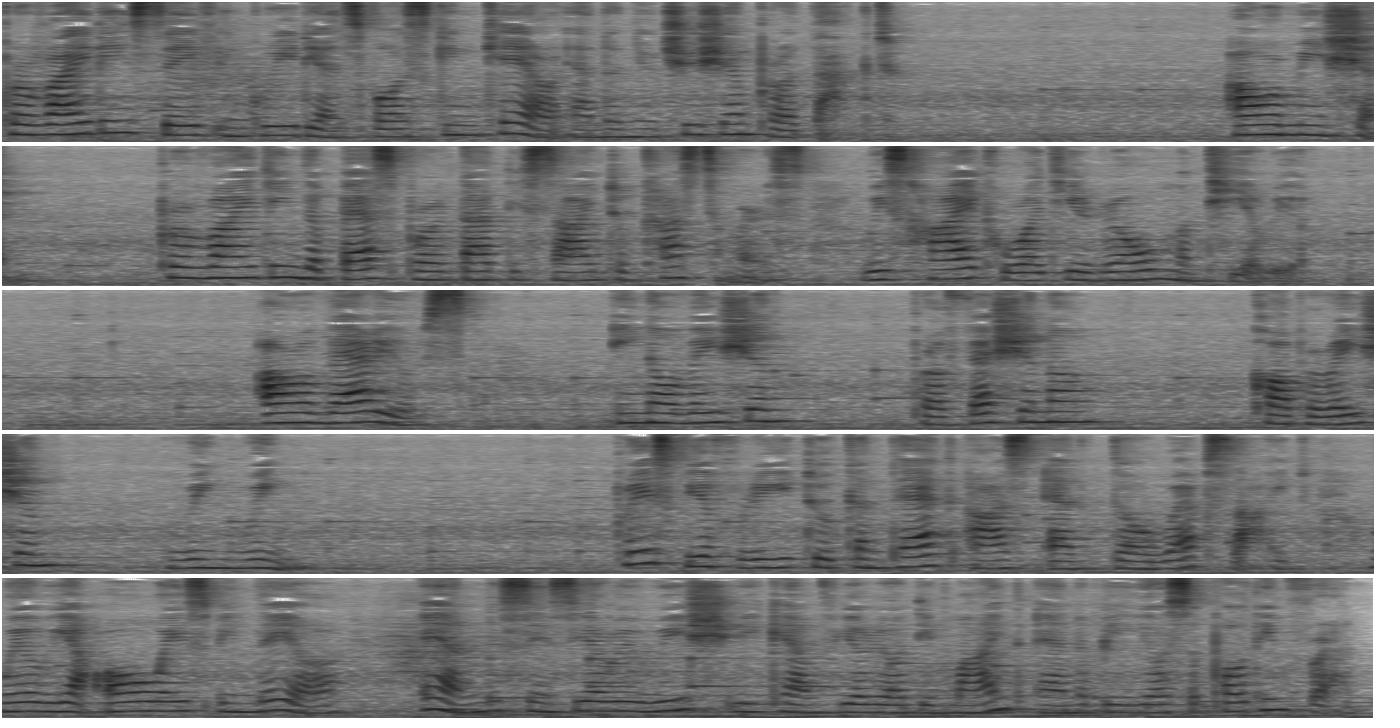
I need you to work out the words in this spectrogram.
providing safe ingredients for skincare and nutrition product. Our mission providing the best product design to customers with high quality raw material. Our values innovation, professional, cooperation, win win. Please feel free to contact us at the website where we are always been there and sincerely wish we can feel your demand and be your supporting friend.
